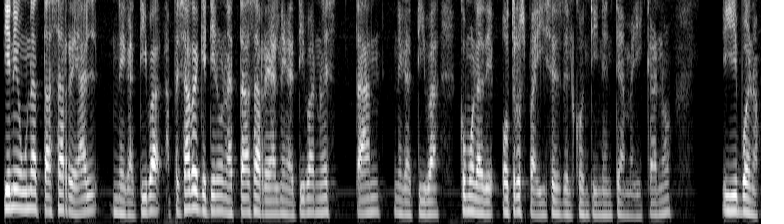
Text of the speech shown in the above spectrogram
tiene una tasa real negativa, a pesar de que tiene una tasa real negativa, no es tan negativa como la de otros países del continente americano. Y bueno,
